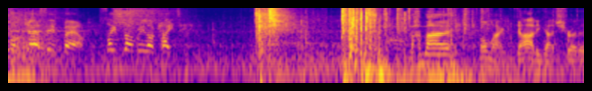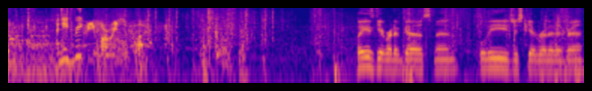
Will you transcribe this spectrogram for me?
Got gas inbound. Safe zone relocated. Bye bye. Oh my god, he got shredded. I need re- B for resupply. Please get rid of ghosts, man. Please just get rid of it, bro.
